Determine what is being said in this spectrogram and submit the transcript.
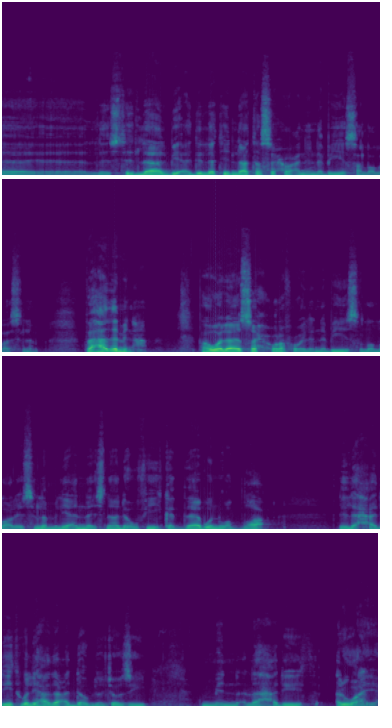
آه، الاستدلال بأدلة لا تصح عن النبي صلى الله عليه وسلم. فهذا منها. فهو لا يصح رفعه إلى النبي صلى الله عليه وسلم لأن إسناده فيه كذاب وضاع. للأحاديث ولهذا عده ابن الجوزي من الأحاديث الواهية.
